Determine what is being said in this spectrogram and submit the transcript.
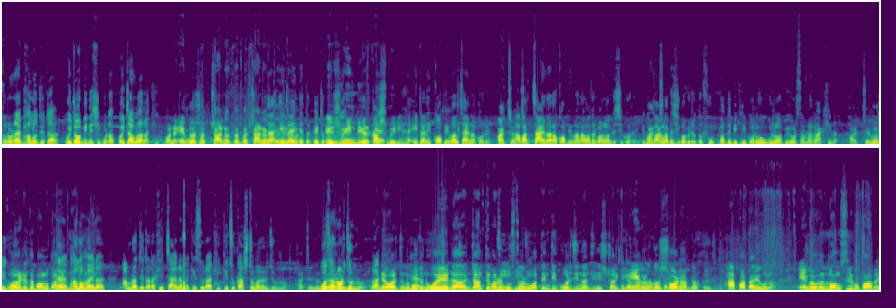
তুলনায় ভালো যেটা ওইটাও বিদেশি প্রোডাক্ট ওইটা আমরা রাখি। মানে এগুলো সব চায়নাতে চায়নাতে এটা এটা এটা। ইন্ডিয়ার কাশ্মীরি। হ্যাঁ এটারই কপি মাল চায়না করে। আচ্ছা আবার চায়নারও কপি মাল আমাদের বাংলাদেশি করে। কিন্তু আচ্ছা। বাংলাদেশি কপিটা তো ফুটপাতে বিক্রি করে ওগুলো ভিউয়ার্স আমরা রাখি না। আচ্ছা এগুলো কোয়ালিটি তো ভালো পাবেন। হ্যাঁ ভালো হয় না। আমরা যেটা রাখি চায়নাটা কিছু রাখি কিছু কাস্টমারের জন্য। আচ্ছা বোঝানোর জন্য। নেওয়ার জন্য বোঝানো ওইটা জন্য। জানতে পারবেন জি, বুঝতে জি, পারবেন। অথেন্টিক অরিজিনাল জিনিসটা আর কি। এটা এগুলো তো শর্ট হাতা। হাফ হাতা এগুলো। এগুলো লং স্লিভও পাবেন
